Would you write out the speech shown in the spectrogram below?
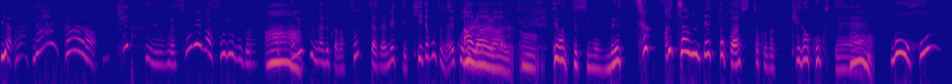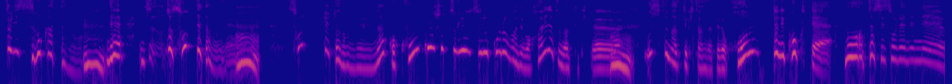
いや、なんか、毛ってほら、剃れば剃るほどあ濃くなるから剃っちゃダメって聞いたことない？子あるあるある、うん。で、私もうめちゃくちゃ腕とか足とかが毛が濃くて、うんもう本当にすごかったの。うん。で、ずっと剃ってたのね。うん。剃ってたらね、なんか高校卒業する頃までは生えなくなってきて、うん。薄くなってきたんだけど、本当に濃くて、もう私それでね、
